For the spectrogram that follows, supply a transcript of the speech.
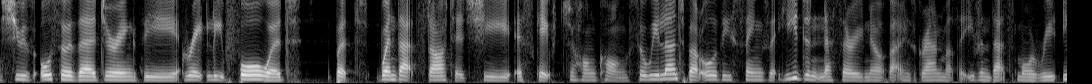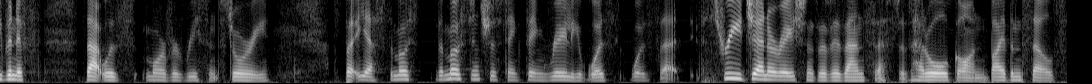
she was also there during the great leap forward but when that started, she escaped to Hong Kong. So we learned about all these things that he didn't necessarily know about his grandmother. Even that's more, re- even if that was more of a recent story. But yes, the most the most interesting thing really was was that three generations of his ancestors had all gone by themselves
